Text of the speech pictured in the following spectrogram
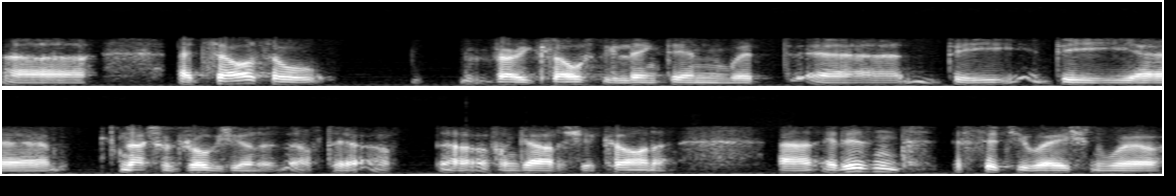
Uh, it's also very closely linked in with uh, the the uh, National Drugs Unit of the of, uh, of An Garda Uh, it isn't a situation where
